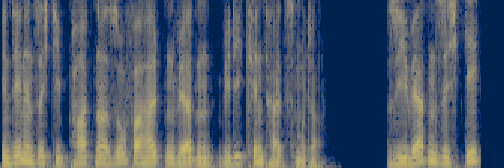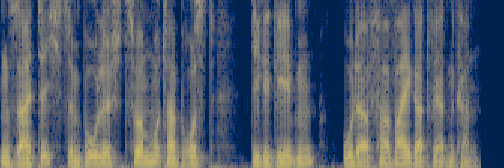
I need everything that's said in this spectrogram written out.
in denen sich die Partner so verhalten werden wie die Kindheitsmutter. Sie werden sich gegenseitig symbolisch zur Mutterbrust, die gegeben oder verweigert werden kann.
